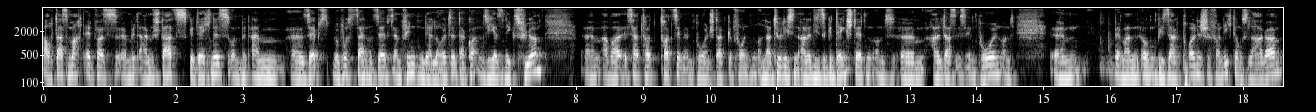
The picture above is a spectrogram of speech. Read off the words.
auch das macht etwas äh, mit einem Staatsgedächtnis und mit einem äh, Selbstbewusstsein und Selbstempfinden der Leute. Da konnten sie jetzt nichts für. Ähm, aber es hat trotzdem in Polen stattgefunden. Und natürlich sind alle diese Gedenkstätten und ähm, all das ist in Polen. Und ähm, wenn man irgendwie sagt polnische Vernichtungslager,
